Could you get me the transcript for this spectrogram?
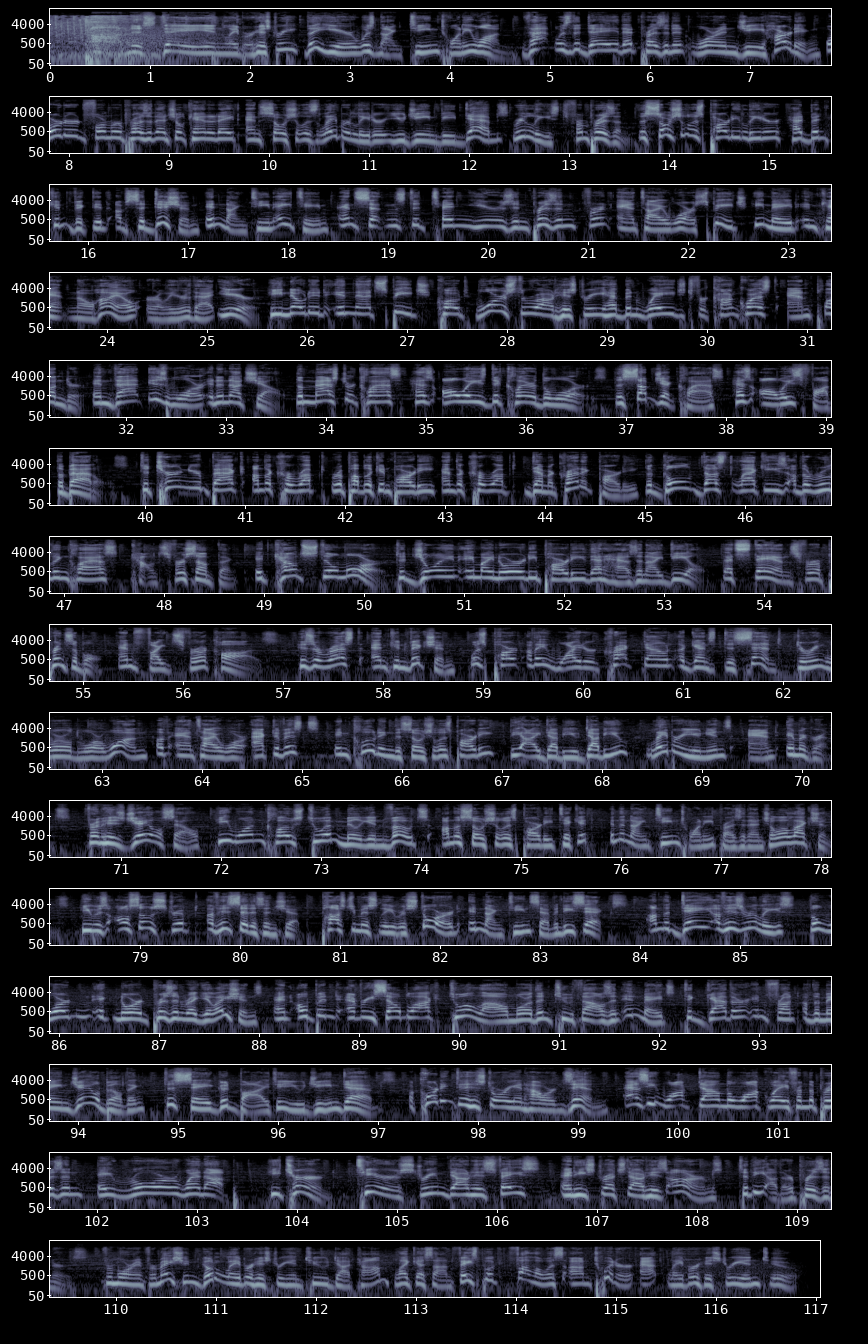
On this day in labor history, the year was 1921. That was the day that President Warren G. Harding ordered former presidential candidate and socialist labor leader Eugene V. Debs released from prison. The Socialist Party leader had been convicted of sedition in 1918 and sentenced to 10 years in prison for an anti war speech he made in Canton, Ohio earlier that year. He noted in that speech, quote, Wars throughout history have been waged for conquest and plunder, and that is war in a nutshell. The master class has always declared the wars. The subject class has always fought the battles. To turn your back on the corrupt Republican Party and the corrupt Democratic Party, the gold dust lackeys of the ruling class, counts for something. It counts still more to join a minority party that has an ideal, that stands for a principle, and fights for a cause. His arrest and conviction was part of a wider crackdown against dissent during World War I of anti war activists, including the Socialist Party, the IWW, labor unions, and immigrants. From his jail cell, he won close to a million votes on the Socialist Party ticket in the 1920 presidential elections. He was also stripped of his citizenship, posthumously restored in 1976. On the day of his release, the warden ignored prison regulations and opened every cell block to allow more than 2,000 inmates to gather in front of the main jail building to say goodbye to Eugene Debs. According to historian Howard Zinn, as he walked down the walkway from the prison, a roar went up. He turned, tears streamed down his face, and he stretched out his arms to the other prisoners. For more information, go to laborhistoryin2.com, like us on Facebook, follow us on Twitter at laborhistoryin2.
